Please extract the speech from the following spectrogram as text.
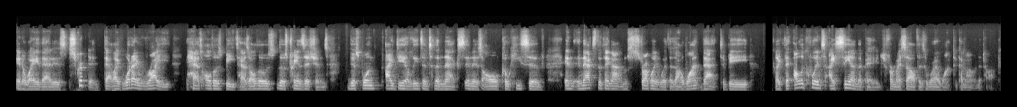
in a way that is scripted that like what i write has all those beats has all those those transitions. This one idea leads into the next and is all cohesive. And and that's the thing i'm struggling with is i want that to be like the eloquence i see on the page for myself is what i want to come out in the talk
